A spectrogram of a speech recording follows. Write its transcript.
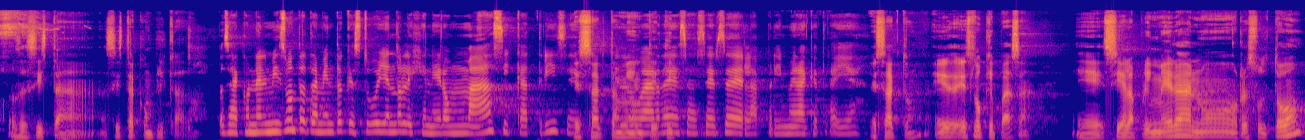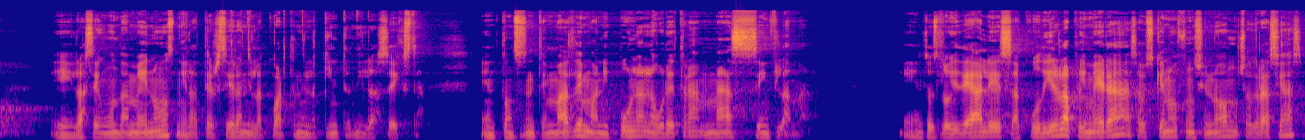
Entonces sí está, sí está complicado. O sea, con el mismo tratamiento que estuvo yendo le generó más cicatrices. Exactamente. En lugar de deshacerse de la primera que traía. Exacto, es, lo que pasa. Eh, si a la primera no resultó, eh, la segunda menos, ni la tercera, ni la cuarta, ni la quinta, ni la sexta. Entonces, entre más le manipulan la uretra, más se inflama. Entonces, lo ideal es acudir a la primera, sabes que no funcionó, muchas gracias,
